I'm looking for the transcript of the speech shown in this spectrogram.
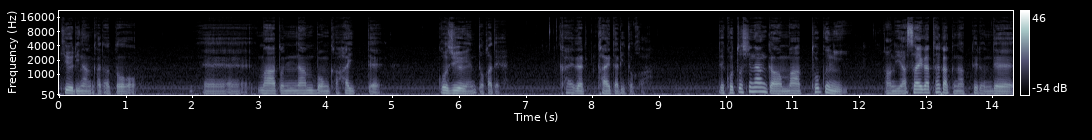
きゅうりなんかだと、えー、まああと何本か入って50円とかで買えたり買えたりとか。で今年なんかはまあ特にあの野菜が高くなってるんで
